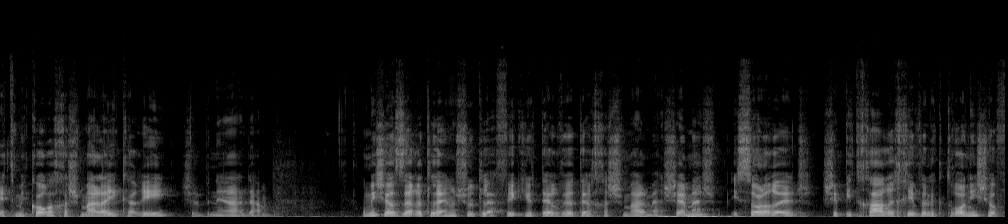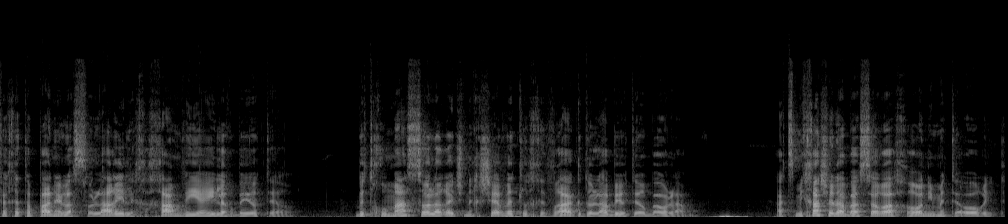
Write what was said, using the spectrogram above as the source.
את מקור החשמל העיקרי של בני האדם. ומי שעוזרת לאנושות להפיק יותר ויותר חשמל מהשמש היא SolarEdge, שפיתחה רכיב אלקטרוני שהופך את הפאנל הסולארי לחכם ויעיל הרבה יותר. בתחומה SolarEdge נחשבת לחברה הגדולה ביותר בעולם. הצמיחה שלה בעשור האחרון היא מטאורית.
